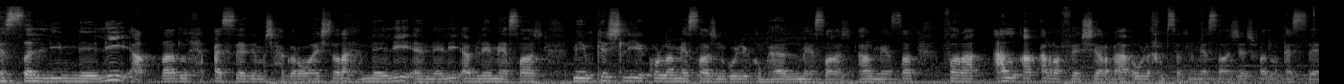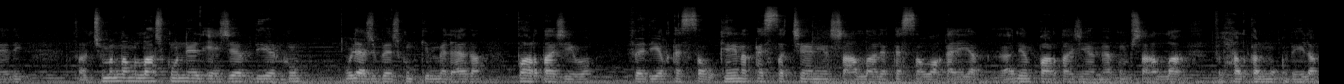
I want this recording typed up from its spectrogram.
قصه اللي مليئه هاد القصة هادي ما تحقروهاش راه مليئة مليئة ب les messages ما يمكنش لي كل message نقول لكم ها ال message ها ال message فراه على الأقل راه فيها شي اربعه أو خمسة الميساجات في هاد القصة هادي فنتمنى من الله تكون الإعجاب ديالكم ولا عجباتكم كما العادة بارطاجيوها فهذه القصة. وكاينة قصة ثانية إن شاء الله لقصة واقعية غادي نبارطاجيها معكم إن شاء الله في الحلقة المقبلة.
